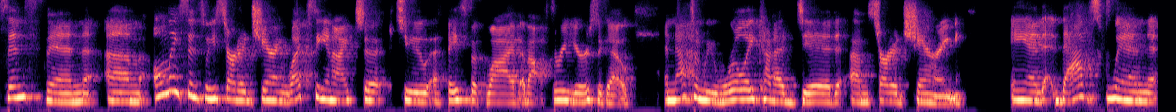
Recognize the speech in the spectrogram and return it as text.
since then, um, only since we started sharing, Lexi and I took to a Facebook Live about three years ago. And that's when we really kind of did, um, started sharing. And that's when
